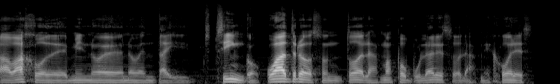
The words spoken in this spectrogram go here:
abajo de 1995, 4, son todas las más populares o las mejores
